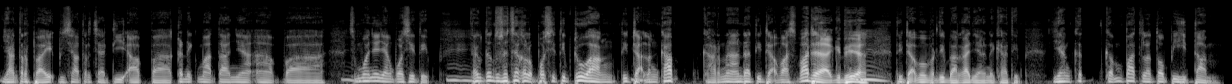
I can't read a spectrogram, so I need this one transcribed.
yang terbaik bisa terjadi apa, kenikmatannya apa, semuanya yang positif. Hmm. Tapi tentu saja kalau positif doang tidak lengkap karena Anda tidak waspada gitu ya, Hmm. tidak mempertimbangkan yang negatif. Yang ke- keempat adalah topi hitam.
